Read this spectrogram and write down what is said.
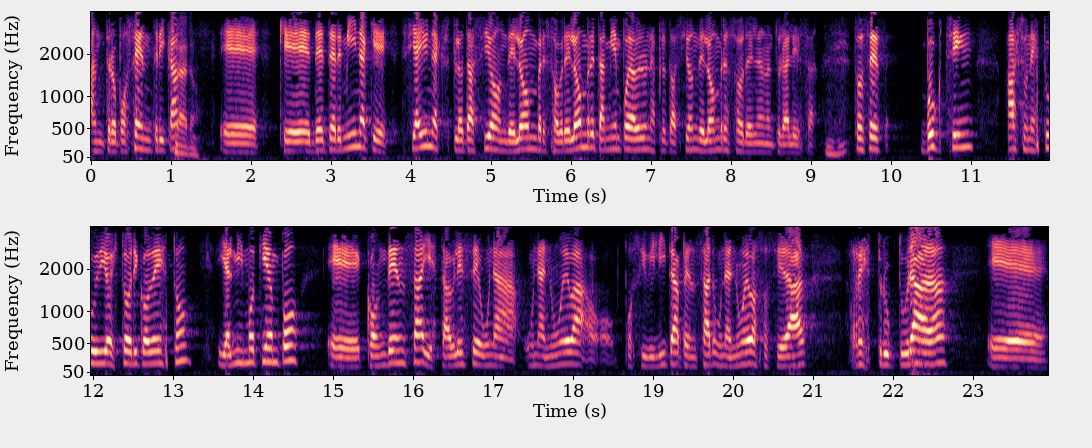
antropocéntrica, eh, que determina que si hay una explotación del hombre sobre el hombre, también puede haber una explotación del hombre sobre la naturaleza. Entonces, Bookchin hace un estudio histórico de esto y al mismo tiempo eh, condensa y establece una, una nueva, o posibilita pensar una nueva sociedad reestructurada, eh,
